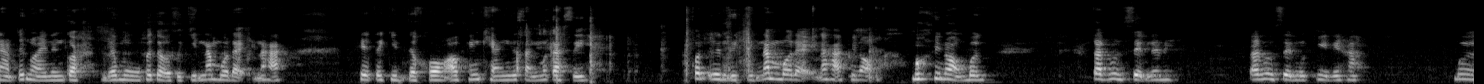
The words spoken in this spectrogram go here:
น้ำจักหน่อยนึงก่อนเดี๋ยวหมูเขาจะสกินน้ำบ่ได้นะคะเฮ็ดแต่กินแต่ของเอาแข็งๆอยู่สันมันก็สิคนอื่นก็กินน้ำบ่ได้นะคะ พี่น้อง บ่พี่น้องเบิ่งตัดวุ้นเส้นเลยนี่ ตัดวุ้นเส้นเมื่อกี้นี่ค่ะมือ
